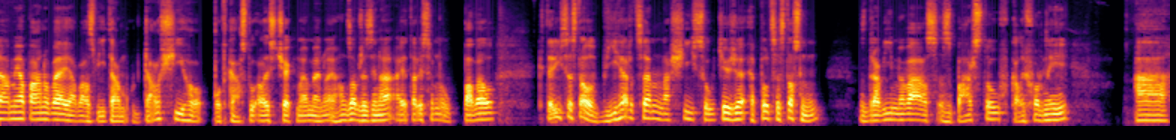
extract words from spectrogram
Dámy a pánové, já vás vítám u dalšího podcastu Alice Check. Mé jméno je Honza Březina a je tady se mnou Pavel, který se stal výhercem naší soutěže Apple Cesta snů. Zdravíme vás z Barstow v Kalifornii a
